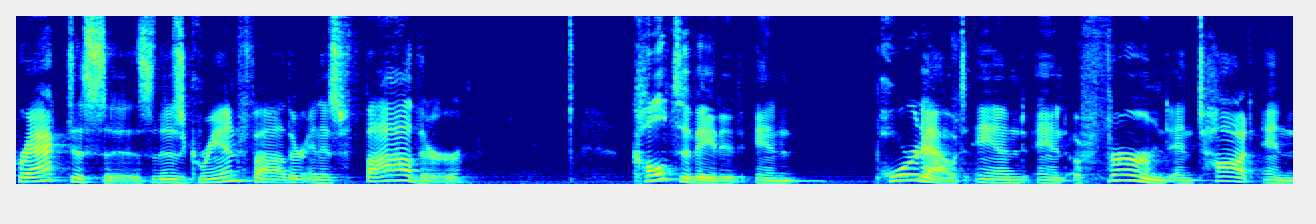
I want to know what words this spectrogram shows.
practices that his grandfather and his father cultivated and poured out and, and affirmed and taught and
